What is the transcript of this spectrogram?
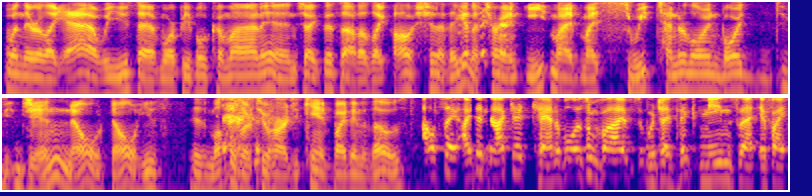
when they were like, "Yeah, we used to have more people come on in, check this out." I was like, "Oh shit, are they gonna try and eat my my sweet tenderloin boy D- Jin?" No, no, he's his muscles are too hard. You can't bite into those. I'll say I did not get cannibalism vibes, which I think means that if I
